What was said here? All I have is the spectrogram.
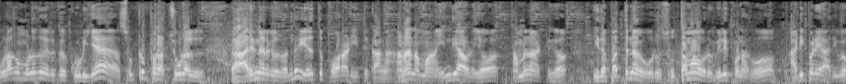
உலகம் முழுதும் இருக்கக்கூடிய சுற்றுப்புற சூழல் அறிஞர்கள் வந்து எதிர்த்து போராடிட்டு இருக்காங்க. ஆனா நம்ம இந்தியாவிலேயோ தமிழ்நாட்டிலேயோ இதை பத்தின ஒரு சுத்தமா ஒரு விழிப்புணர்வோ அடிப்படை அறிவோ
